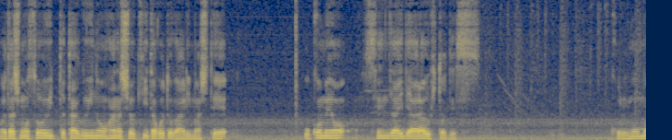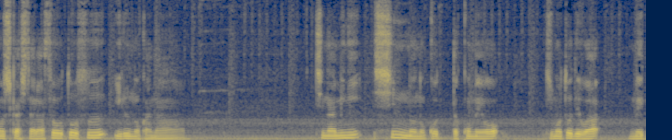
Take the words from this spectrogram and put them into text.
私もそういった類のお話を聞いたことがありましてお米を洗剤で洗う人です。これももしかしたら相当数いるのかな。ちなみに芯の残った米を地元ではめっ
